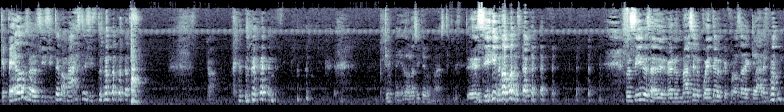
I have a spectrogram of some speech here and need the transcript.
¿qué pedo? O sea, si, si te mamaste, si tú... No. ¿Qué pedo? Ahora sí te mamaste. Eh, sí, ¿no? O sea, pues sí, o sea, bueno, más elocuente porque prosa de Claremont.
